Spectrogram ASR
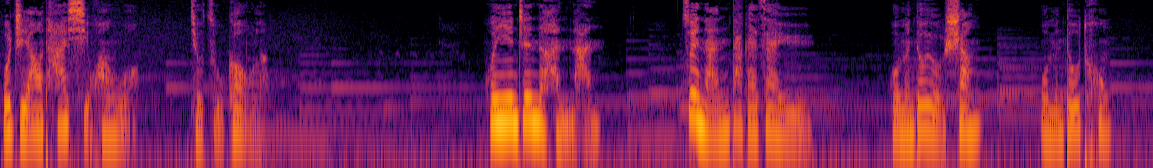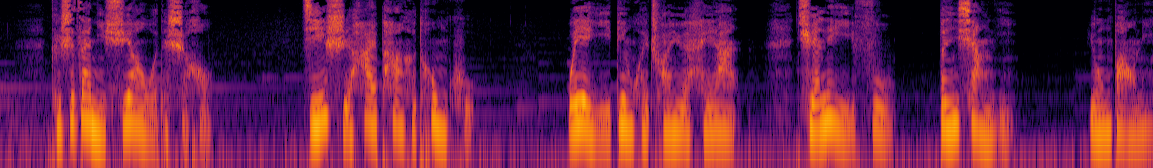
我只要他喜欢我，就足够了。婚姻真的很难，最难大概在于。”我们都有伤，我们都痛，可是，在你需要我的时候，即使害怕和痛苦，我也一定会穿越黑暗，全力以赴奔向你，拥抱你。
